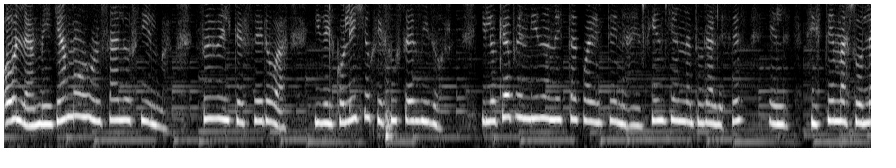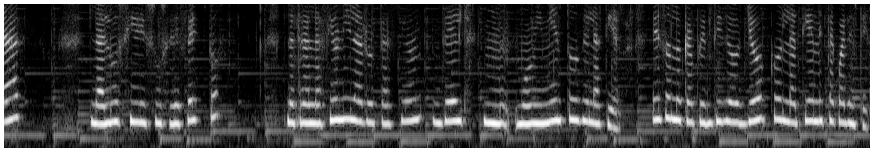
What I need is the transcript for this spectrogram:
Hola, me llamo Gonzalo Silva, soy del tercero A y del Colegio Jesús Servidor. Y lo que he aprendido en esta cuarentena en ciencias naturales es el sistema solar, la luz y sus efectos, la traslación y la rotación del movimiento de la Tierra. Eso es lo que he aprendido yo con la tía en esta cuarentena.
